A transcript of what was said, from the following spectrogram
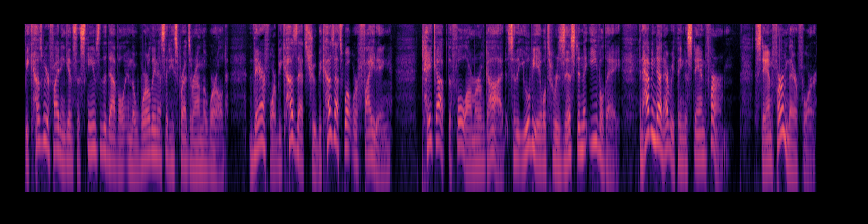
because we are fighting against the schemes of the devil and the worldliness that he spreads around the world, therefore, because that's true, because that's what we're fighting, take up the full armor of God, so that you will be able to resist in the evil day, and having done everything to stand firm. Stand firm, therefore,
